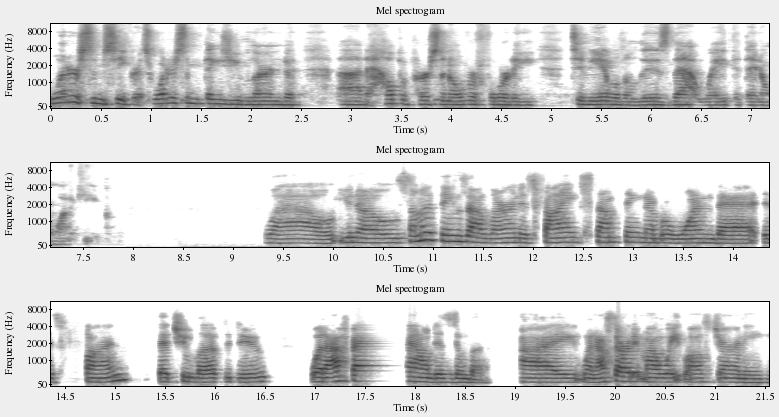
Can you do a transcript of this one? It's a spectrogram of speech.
What are some secrets? What are some things you've learned uh, to help a person over 40 to be able to lose that weight that they don't want to keep? Wow. You know, some of the things I learned is find something, number one, that is fun, that you love to do. What I found is Zumba. I when I started my weight loss journey,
